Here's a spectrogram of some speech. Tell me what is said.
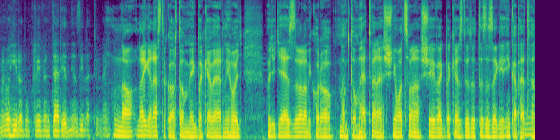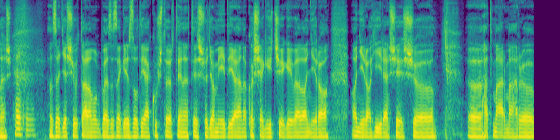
meg a híradók révén terjedni az illetőnek. Na, na igen, ezt akartam még bekeverni, hogy, hogy ugye ez valamikor a, nem tudom, 70-es, 80-as évekbe kezdődött ez az egész, inkább 70-es. 70-es. Az Egyesült Államokban ez az egész zodiákus történet, és hogy a médiának a segítségével annyira, annyira híres és hát már-már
